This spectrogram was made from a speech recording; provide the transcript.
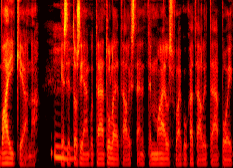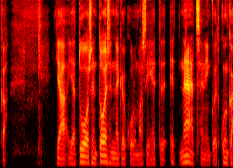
vaikeana. Mm. Ja sitten tosiaan kun tämä tulee, tämä oliko tämä nyt Miles vai kuka tämä oli tämä poika, ja, ja tuo sen toisen näkökulman siihen, että, että näet sen, niin kuin, että kuinka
